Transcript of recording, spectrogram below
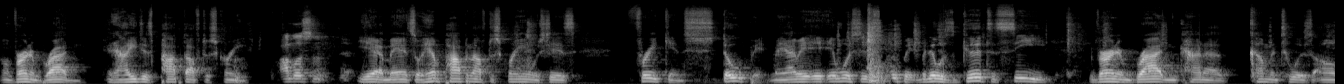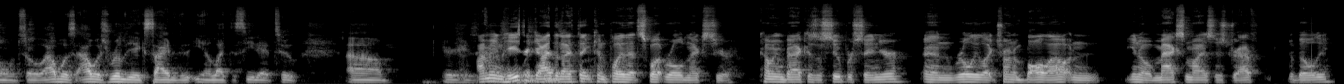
on Vernon Broughton and how he just popped off the screen. I'm listening. Yeah, man. So him popping off the screen was just freaking stupid, man. I mean, it, it was just stupid, but it was good to see Vernon Broughton kind of coming to his own. So I was I was really excited, to, you know, like to see that too. Um, I mean, he's a guy that I think can play that sweat role next year, coming back as a super senior and really like trying to ball out and you know, maximize his draft ability.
